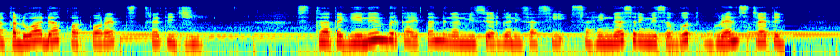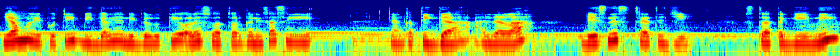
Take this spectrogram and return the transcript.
Yang kedua ada corporate strategy. Strategi ini berkaitan dengan misi organisasi, sehingga sering disebut grand strategy, yang meliputi bidang yang digeluti oleh suatu organisasi. Yang ketiga adalah business strategy. Strategi ini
